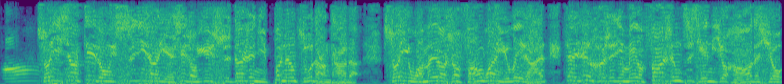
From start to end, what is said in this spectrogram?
哦。所以像这种实际上也是一种预示，但是你不能阻挡它的。所以我们要说防患于未然，在任何事情没有发生之前，你就好好的修，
